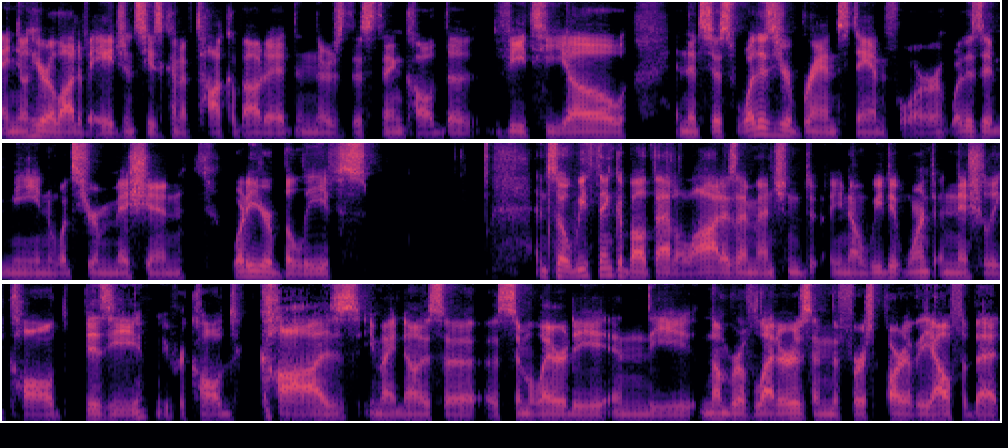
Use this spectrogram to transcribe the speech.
and you'll hear a lot of agencies kind of talk about it. And there's this thing called the VTO, and it's just what does your brand stand for? What does it mean? What's your mission? What are your beliefs? And so we think about that a lot. As I mentioned, you know, we did, weren't initially called Bizzy. We were called cause. You might notice a, a similarity in the number of letters and the first part of the alphabet.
